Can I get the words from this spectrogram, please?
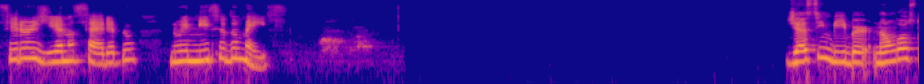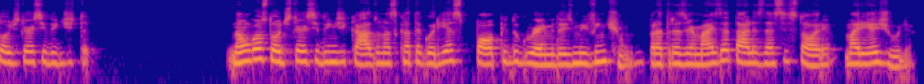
cirurgia no cérebro no início do mês. Justin Bieber não gostou de ter sido não gostou de ter sido indicado nas categorias pop do Grammy 2021. Para trazer mais detalhes dessa história, Maria Júlia.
